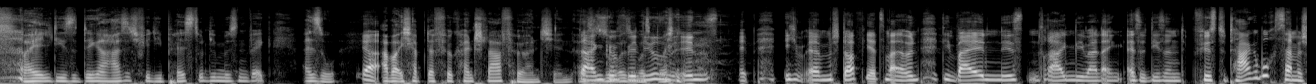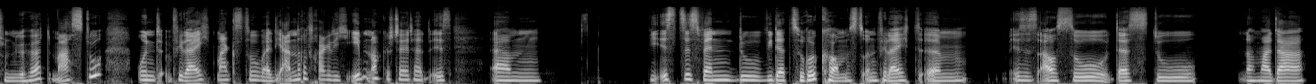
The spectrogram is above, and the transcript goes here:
weil diese Dinger hasse ich für die Pest und die müssen weg. Also, Ja. aber ich habe dafür kein Schlafhörnchen. Also Danke sowas- für diesen Insight. Ich ähm, stopp jetzt mal und die beiden nächsten Fragen, die waren eigentlich, also die sind, führst du Tagebuch, das haben wir schon gehört, machst du und vielleicht magst du, weil die andere Frage, die ich eben noch gestellt habe, ist, ähm, wie ist es, wenn du wieder zurückkommst und vielleicht ähm, ist es auch so, dass du nochmal da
